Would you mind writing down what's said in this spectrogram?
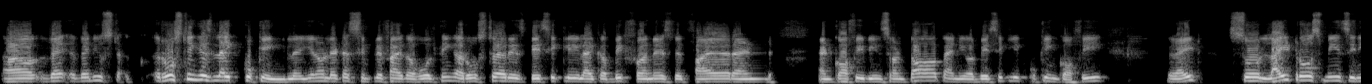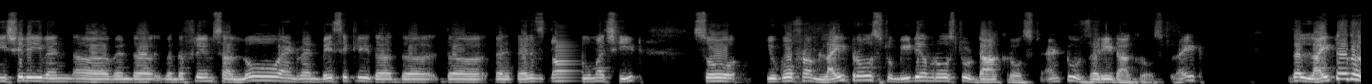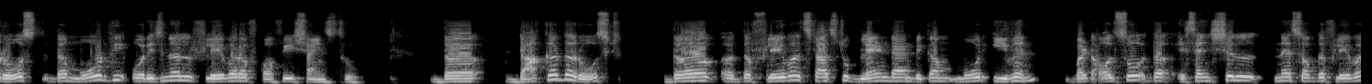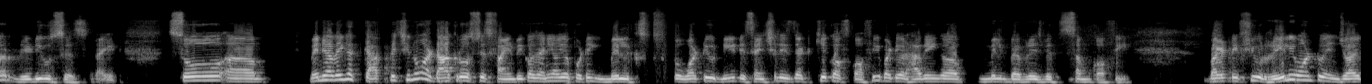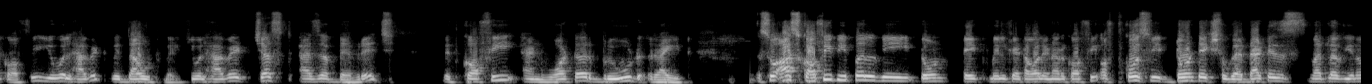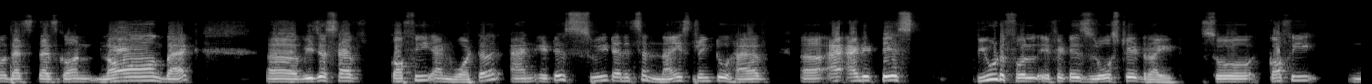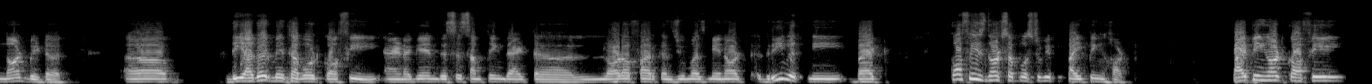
uh, when, you st- roasting is like cooking you know let us simplify the whole thing a roaster is basically like a big furnace with fire and and coffee beans on top and you're basically cooking coffee right so light roast means initially when uh, when the when the flames are low and when basically the, the the the there is not too much heat so you go from light roast to medium roast to dark roast and to very dark roast right the lighter the roast, the more the original flavor of coffee shines through. The darker the roast, the uh, the flavor starts to blend and become more even, but also the essentialness of the flavor reduces, right? So um, when you're having a cappuccino, a dark roast is fine because anyhow you're putting milk. So what you need essentially is that kick of coffee, but you're having a milk beverage with some coffee but if you really want to enjoy coffee, you will have it without milk. You will have it just as a beverage with coffee and water brewed right. So, us coffee people, we don't take milk at all in our coffee. Of course, we don't take sugar. That is, matlab, you know, that's that's gone long back. Uh, we just have coffee and water, and it is sweet and it's a nice drink to have. Uh, and it tastes beautiful if it is roasted right. So, coffee not bitter uh, the other myth about coffee, and again, this is something that a uh, lot of our consumers may not agree with me, but coffee is not supposed to be piping hot. Piping hot coffee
